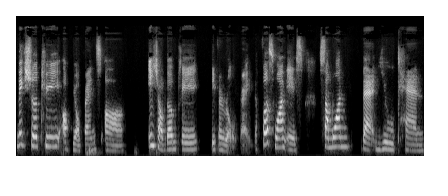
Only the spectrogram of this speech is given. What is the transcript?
make sure three of your friends, uh, each of them play different role, right? The first one is someone that you can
